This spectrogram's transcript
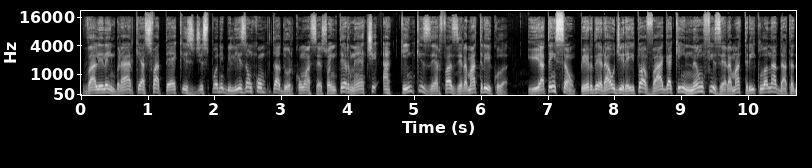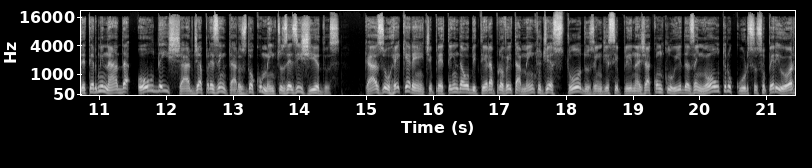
Vale lembrar que as FATECs disponibilizam computador com acesso à internet a quem quiser fazer a matrícula. E atenção, perderá o direito à vaga quem não fizer a matrícula na data determinada ou deixar de apresentar os documentos exigidos. Caso o requerente pretenda obter aproveitamento de estudos em disciplinas já concluídas em outro curso superior,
